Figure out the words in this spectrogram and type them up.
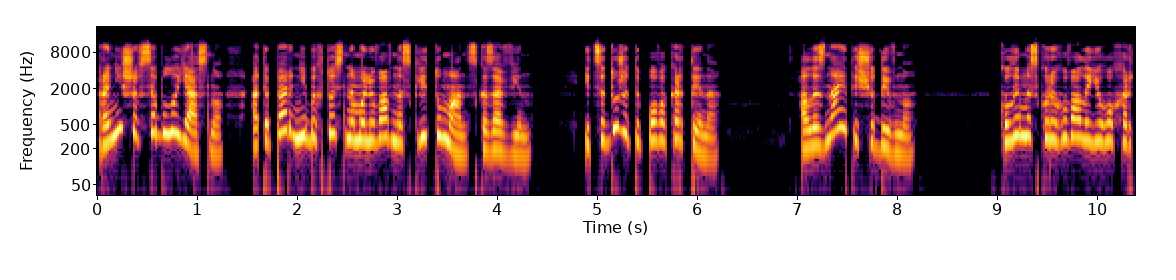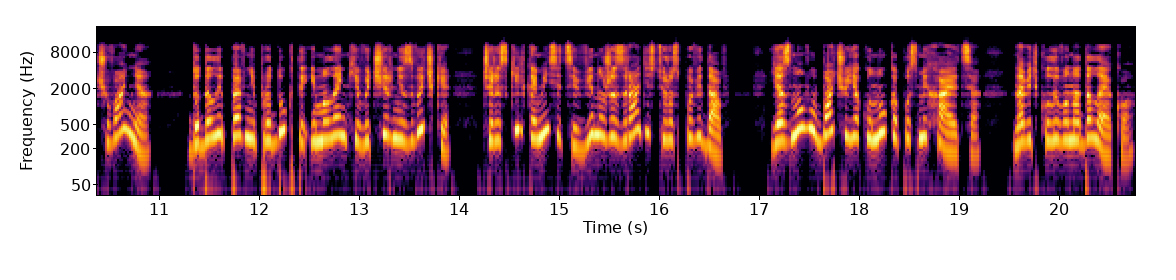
Раніше все було ясно, а тепер ніби хтось намалював на склі туман, сказав він. І це дуже типова картина. Але знаєте, що дивно? Коли ми скоригували його харчування, додали певні продукти і маленькі вечірні звички, через кілька місяців він уже з радістю розповідав Я знову бачу, як онука посміхається, навіть коли вона далеко.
